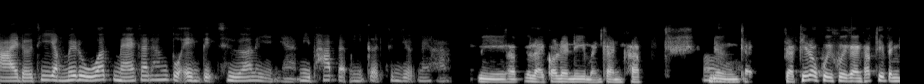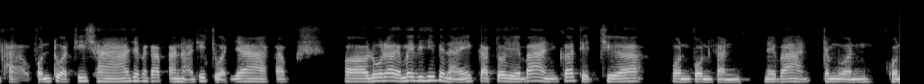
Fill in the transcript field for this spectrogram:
ตายโดยที่ยังไม่รู้ว่าแม้กระทั่งตัวเองติดเชื้ออะไรอย่างเงี้ย มีภาพแบบนี้เกิดขึ้นเยอะไหมคะ มีครับหลายกรณีเหมือนกันครับหนึ่งจากจากที่เราคุยคุยกันครับที่เป็นข่าวผลตรวจที่ช้าใช่ไหมครับการหาที่ตรวจยากครับ พอรู้แล้วไม่พิที่ไปไหนกักตัวอยู่ในบ้านก็ติดเชื้อปนปนกันในบ้านจำนวนคน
